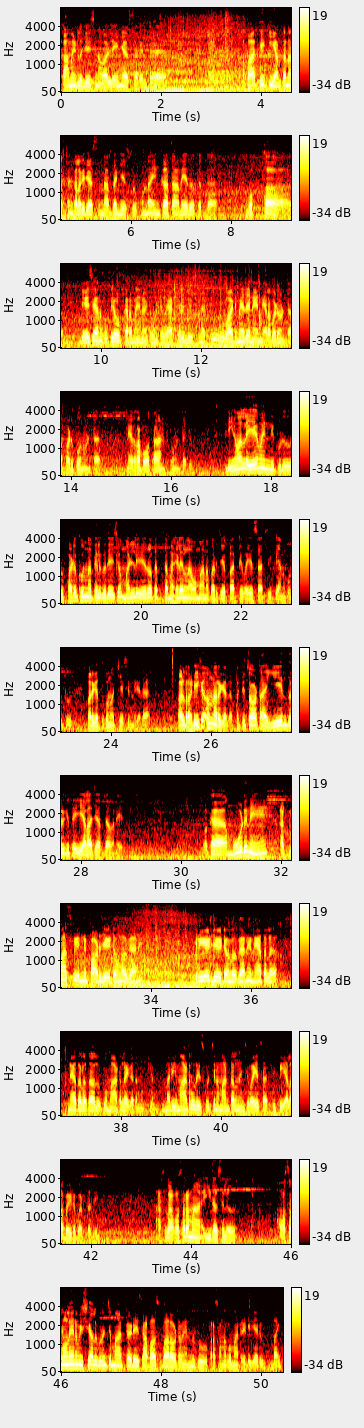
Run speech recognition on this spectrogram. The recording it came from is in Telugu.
కామెంట్లు చేసిన వాళ్ళు ఏం చేస్తారంటే ఆ పార్టీకి ఎంత నష్టం కలగజేస్తుందో అర్థం చేసుకోకుండా ఇంకా తానేదో పెద్ద గొప్ప దేశానికి ఉపయోగకరమైనటువంటి వ్యాఖ్యలు చేసినట్టు వాటి మీదే నేను నిలబడి ఉంటా పడుకొని ఉంటా. నిద్రపోతా అంటూ ఉంటారు దీనివల్ల ఏమైంది ఇప్పుడు? పడుకున్న తెలుగుదేశం మళ్ళీ ఏదో పెద్ద మహిళలను అవమానపరిచే పార్టీ వైఎస్ఆర్సీపీ అనుకుంటూ పరిగెత్తుకొని వచ్చేసింది కదా. వాళ్ళు రెడీగా ఉన్నారు కదా. ప్రతి చోట ఏం దొరికితే ఎలా చేద్దాం అనేది. ఒక మూడుని అట్మాస్ఫియర్ని పాడు చేయటంలో కానీ క్రియేట్ చేయటంలో కానీ నేతల నేతల తాలూకు మాటలే కదా ముఖ్యం. మరి ఈ మాటలు తీసుకొచ్చిన మంటల నుంచి వైఎస్ఆర్సీపీ ఎలా బయటపడుతుంది? అసలు అవసరమా ఈ దశలో? అవసరం లేని విషయాల గురించి మాట్లాడేసి అబాసు పాలవటం ఎందుకు? ప్రసన్న కుమార్ రెడ్డి గారు బాయ్.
